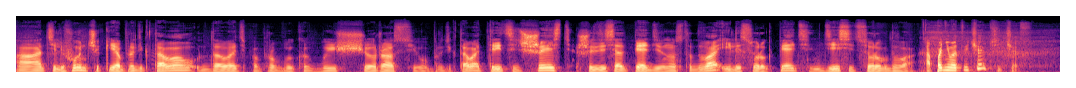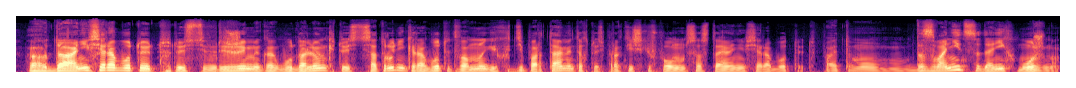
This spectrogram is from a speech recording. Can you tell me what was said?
А телефончик я продиктовал. Давайте попробую как бы еще раз его продиктовать. 36 65 92 или 45 10 42. А по ним отвечают сейчас? А, Да, они все работают, то есть в режиме как бы удаленки, то есть сотрудники работают во многих департаментах, то есть практически в полном составе они все работают. Поэтому дозвониться до них можно.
